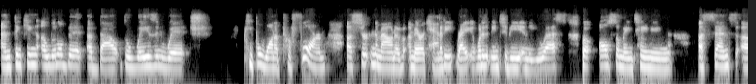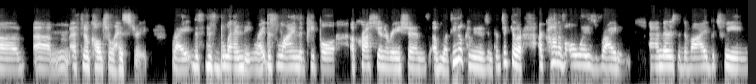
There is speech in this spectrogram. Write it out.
and thinking a little bit about the ways in which people want to perform a certain amount of Americanity, right? What does it mean to be in the US, but also maintaining a sense of um, ethnocultural history, right? This, this blending, right? This line that people across generations of Latino communities in particular are kind of always riding. And there's the divide between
